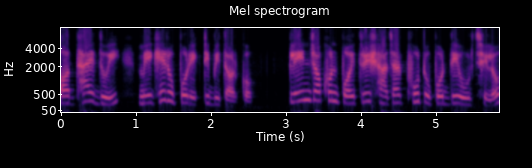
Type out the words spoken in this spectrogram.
অধ্যায় দুই, মেঘের উপর একটি বিতর্ক। প্লেন যখন পঁয়ত্রিশ হাজার ফুট উপর দিয়ে উড়ছিল,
